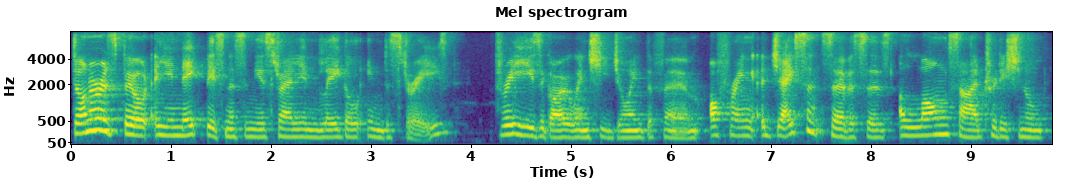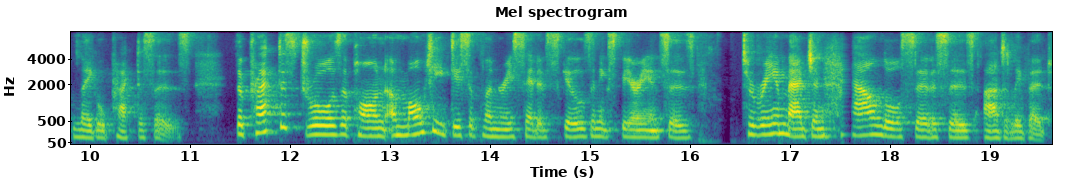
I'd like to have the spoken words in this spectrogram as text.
Donna has built a unique business in the Australian legal industry three years ago when she joined the firm, offering adjacent services alongside traditional legal practices. The practice draws upon a multidisciplinary set of skills and experiences to reimagine how law services are delivered.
